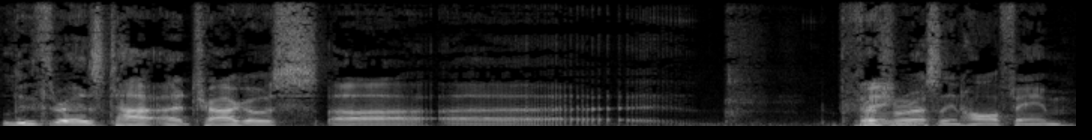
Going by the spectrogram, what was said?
Luthrez Ta- uh, Tragos uh, uh, Professional Thing. Wrestling Hall of Fame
